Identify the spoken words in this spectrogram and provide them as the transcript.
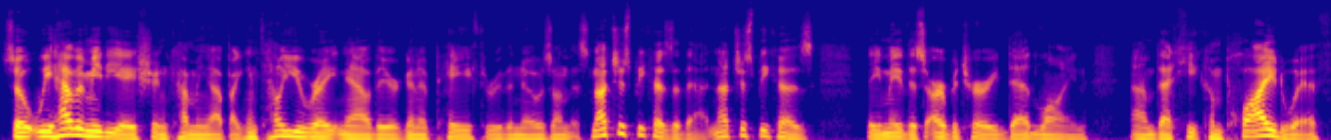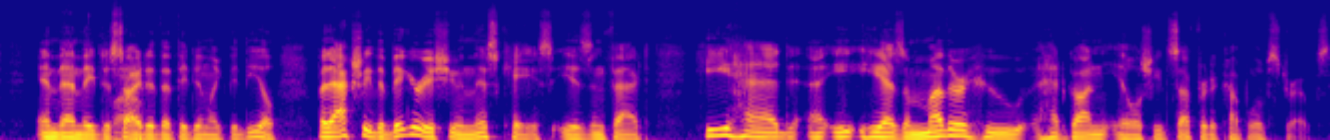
So we have a mediation coming up. I can tell you right now, they are going to pay through the nose on this. Not just because of that, not just because they made this arbitrary deadline um, that he complied with, and then they decided wow. that they didn't like the deal. But actually, the bigger issue in this case is, in fact, he had uh, he, he has a mother who had gotten ill. She'd suffered a couple of strokes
